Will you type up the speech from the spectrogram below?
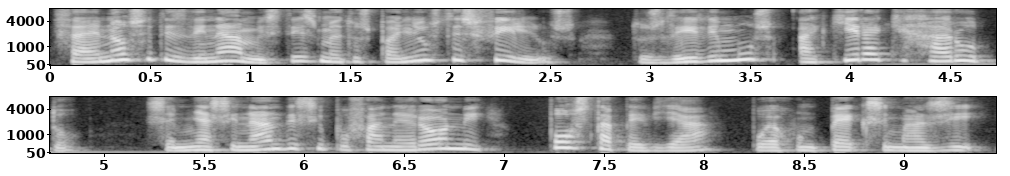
θα ενώσει τις δυνάμεις της με τους παλιούς της φίλους, τους δίδυμους Ακύρα και Χαρούτο, σε μια συνάντηση που φανερώνει πώς τα παιδιά που έχουν παίξει μαζί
